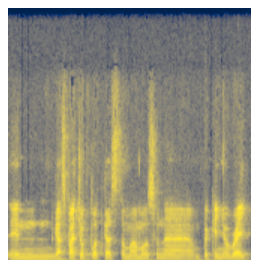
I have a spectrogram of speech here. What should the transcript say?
en Gazpacho Podcast tomamos una- un pequeño break.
